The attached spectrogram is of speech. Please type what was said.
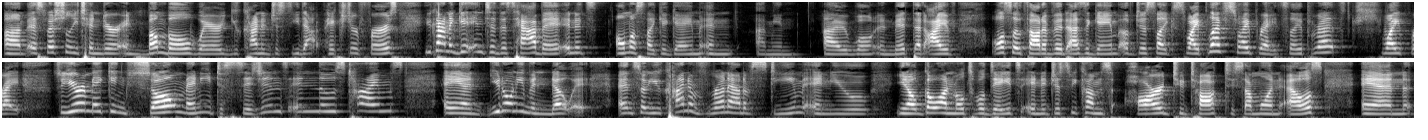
um, especially Tinder and Bumble, where you kind of just see that picture first, you kind of get into this habit and it's almost like a game. And I mean, I won't admit that I've also thought of it as a game of just like swipe left, swipe right, swipe left, swipe right. So you're making so many decisions in those times and you don't even know it. And so you kind of run out of steam and you, you know, go on multiple dates and it just becomes hard to talk to someone else and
